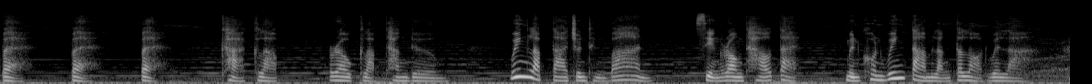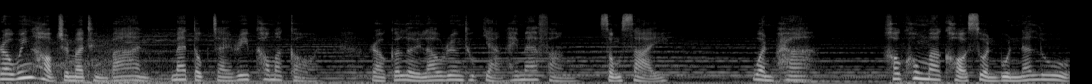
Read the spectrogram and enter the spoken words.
แปะ แปะ แปะ ขากลับ เรากลับทางเดิม วิ่งหลับตาจนถึงบ้าน เสียงรองเท้าแตะ เหมือนคนวิ่งตามหลังตลอดเวลา เราวิ่งหอบจนมาถึงบ้าน แม่ตกใจรีบเข้ามากอดเราก็เลยเล่าเรื่องทุกอย่างให้แม่ฟัง สงสัย วันพระเขาคงมาขอส่วนบุญนะลูก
